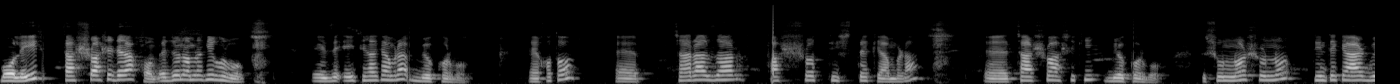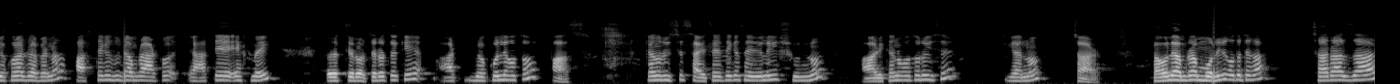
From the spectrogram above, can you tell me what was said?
মলির চারশো আশি টাকা কম। এর জন্য আমরা কি করব? এই যে, এই টাকাকে আমরা বিয়োগ করব। কত? চার হাজার পাঁচশো ত্রিশ থেকে আমরা চারশো আশি কি বিয়োগ করব? শূন্য শূন্য, তিন থেকে আট বিয়োগ করা যাবে না। পাঁচ থেকে যদি আমরা আট, হাতে এক নেই, তাহলে তেরো তেরো থেকে আট বিয়োগ করলে কত? পাঁচ। কেন রয়েছে? সাইড সাইড থেকে সাইড কি শূন্য? আর এখানে কত রয়েছে? কেন? চার। তাহলে আমরা মলির কত টাকা? চার হাজার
